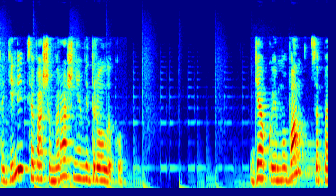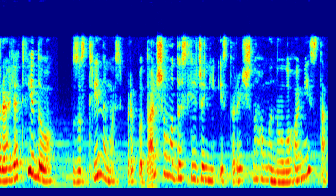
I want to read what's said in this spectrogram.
та діліться вашим враженням від ролику. Дякуємо вам за перегляд відео! Зустрінемось при подальшому дослідженні історичного минулого міста.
